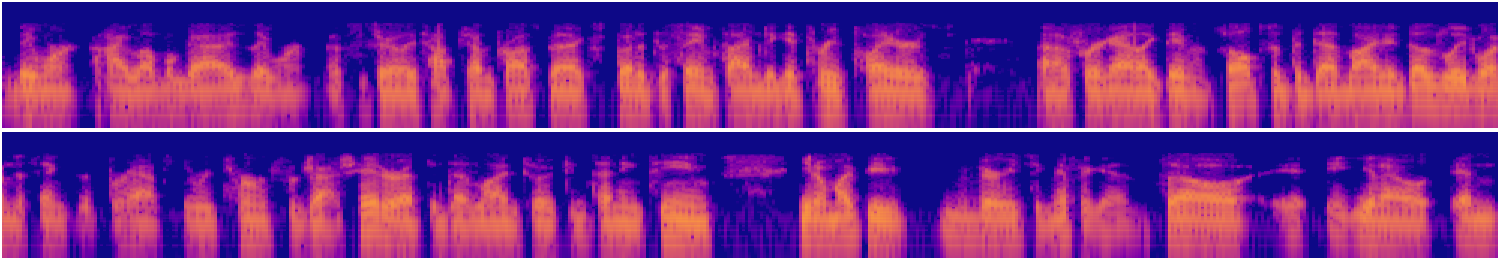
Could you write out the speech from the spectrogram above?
they weren't high level guys, they weren't necessarily top 10 prospects, but at the same time, to get three players uh, for a guy like David Phelps at the deadline, it does lead one to think that perhaps the return for Josh Hader at the deadline to a contending team, you know, might be very significant. So, it, you know, and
